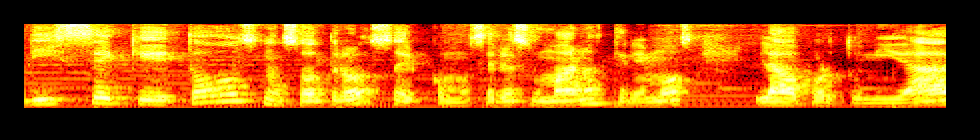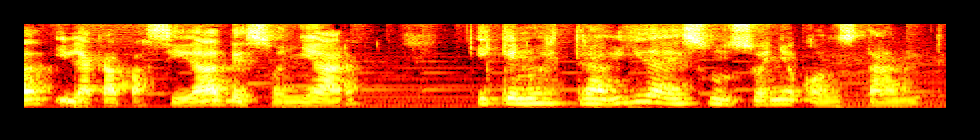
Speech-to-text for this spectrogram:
dice que todos nosotros, eh, como seres humanos, tenemos la oportunidad y la capacidad de soñar y que nuestra vida es un sueño constante.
